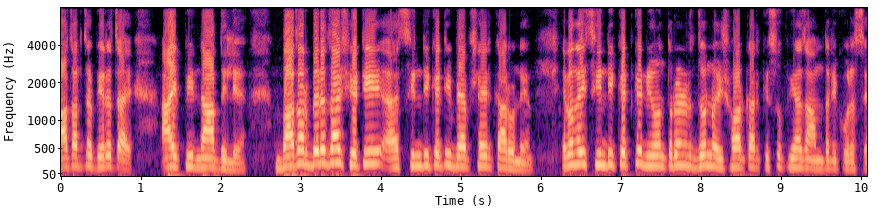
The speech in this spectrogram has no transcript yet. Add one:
বাজার যে বেড়ে যায় আইপি না দিলে। বাজার বেড়ে যায় সেটি সিন্ডিকেটই ব্যবসায়ীর কারণে। এবং এই সিন্ডিকেটকে নিয়ন্ত্রণের জন্যই সরকার কিছু পেঁয়াজ আমদানি করেছে।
